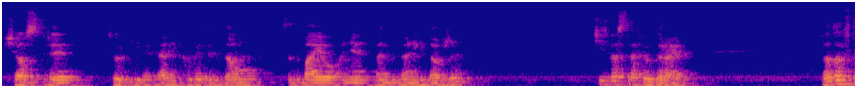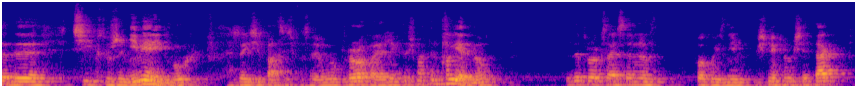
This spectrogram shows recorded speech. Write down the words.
siostry, córki i tak dalej, kobiety w domu, zadbają o nie, będą do nich dobrzy, ci z was trafią do raju. No to wtedy ci, którzy nie mieli dwóch, zaczęli się patrzeć po sobie, mówią, proroka, jeżeli ktoś ma tylko jedną, wtedy prorok Sallallahu pokój z nim, uśmiechnął się tak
